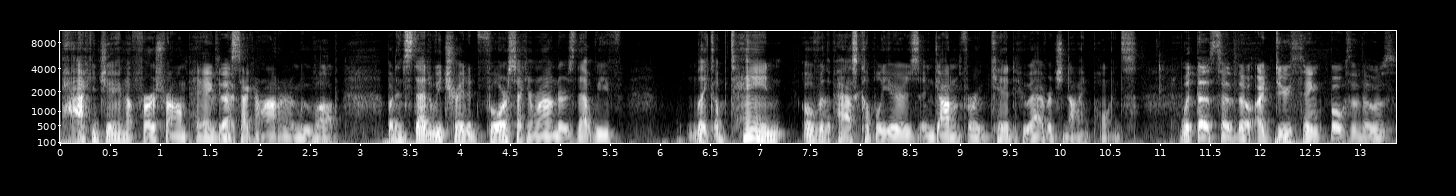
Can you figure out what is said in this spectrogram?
packaging a first round pick and a second rounder to move up. But instead, we traded four second rounders that we've like obtained over the past couple years and got him for a kid who averaged nine points. With that said, though, I do think both of those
